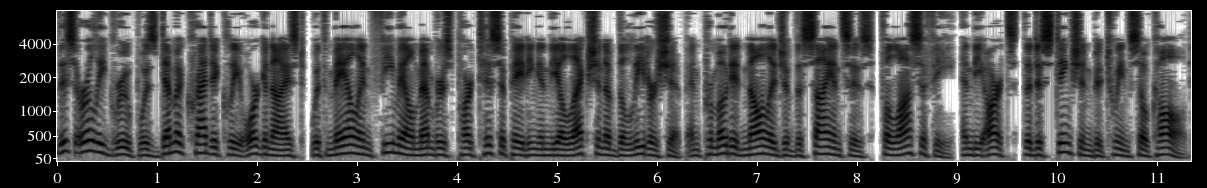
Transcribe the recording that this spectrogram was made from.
This early group was democratically organized, with male and female members participating in the election of the leadership and promoted knowledge of the sciences, philosophy, and the arts. The distinction between so-called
